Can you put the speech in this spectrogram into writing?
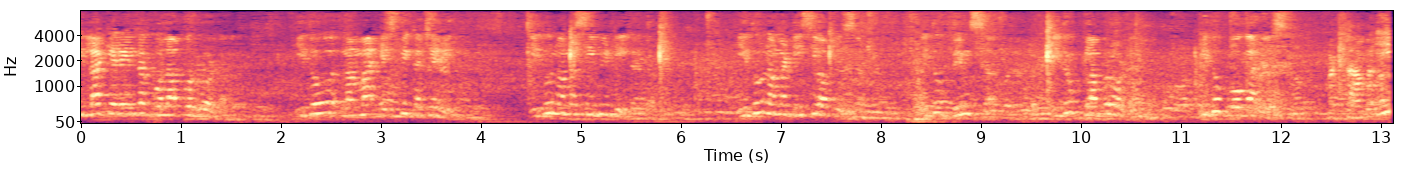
ಕಿಲ್ಲಾಕೆರೆಯಿಂದ ಕೋಲಾಪುರ್ ರೋಡ್ ಇದು ನಮ್ಮ ಎಸ್ ಪಿ ಕಚೇರಿ. ಇದು ನಮ್ಮ ಸಿ ಬಿ ಟಿ ಇದು ನಮ್ಮ ಡಿ ಸಿ ಆಫೀಸ್ ಇದು ಬಿಮ್ಸ್. ಇದು ಕ್ಲಬ್ ರೋಡ್ ಇದು ಬೋಗಾರ್ಸ್ ಈ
